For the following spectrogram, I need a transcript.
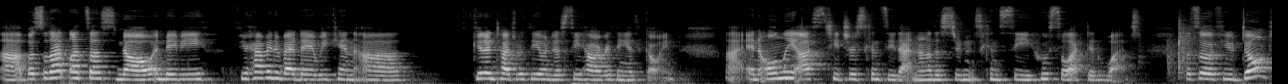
Uh, but so that lets us know, and maybe if you're having a bad day, we can uh, get in touch with you and just see how everything is going. Uh, and only us teachers can see that. None of the students can see who selected what. But so if you don't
